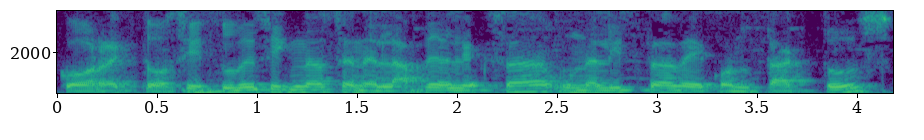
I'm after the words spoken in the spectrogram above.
Correcto. Si tú designas en el app de Alexa una lista de contactos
